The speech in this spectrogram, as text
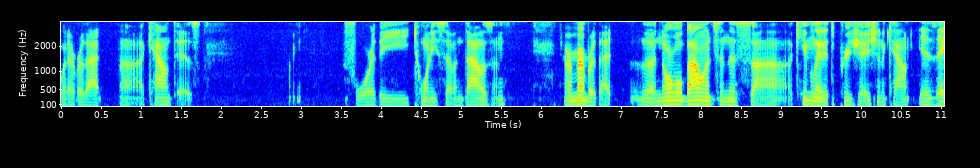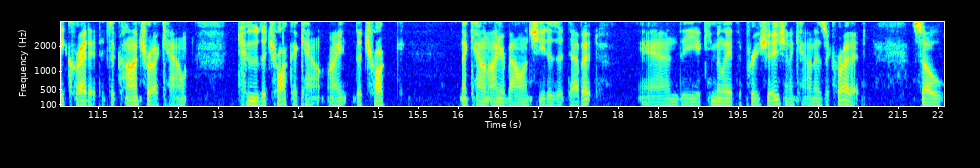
whatever that uh, account is for the 27,000. Now remember that the normal balance in this uh, accumulated depreciation account is a credit. It's a contra account to the truck account, right? The truck account on your balance sheet is a debit and the accumulated depreciation account is a credit. So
